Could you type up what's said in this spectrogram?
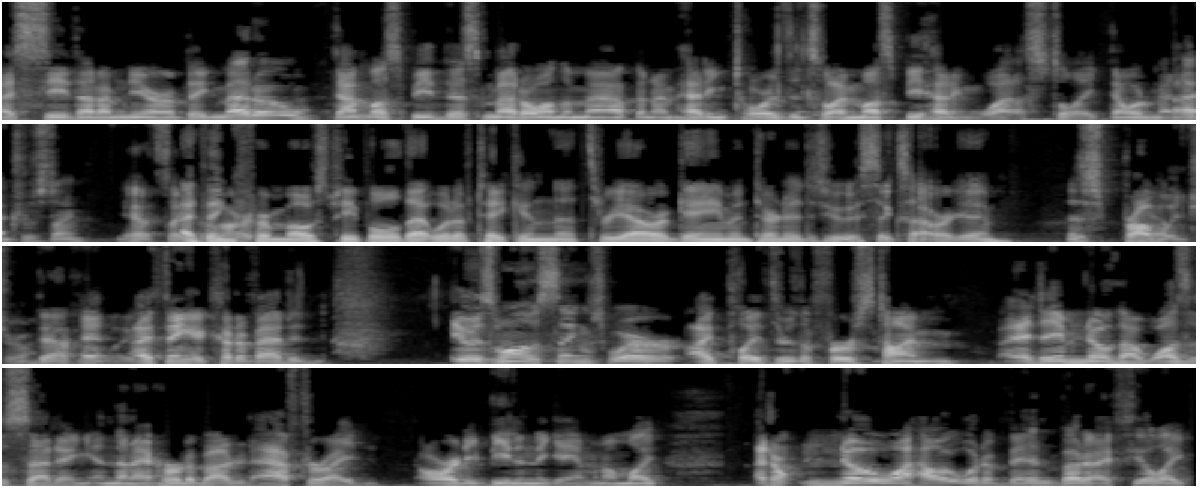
I see that I'm near a big meadow. That must be this meadow on the map, and I'm heading towards it, so I must be heading west. Like that would have been interesting. yeah, it's like I think art- for most people that would have taken the three hour game and turned it into a six hour game. It's probably true. definitely. And I think it could have added. It was one of those things where I played through the first time. I didn't even know that was a setting, and then I heard about it after I'd already beaten the game, and I'm like, I don't know how it would have been, but I feel like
